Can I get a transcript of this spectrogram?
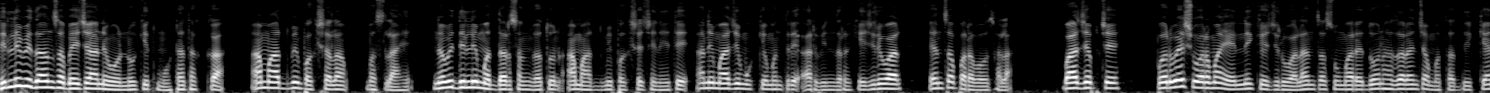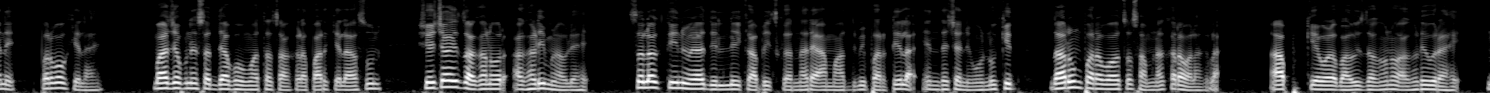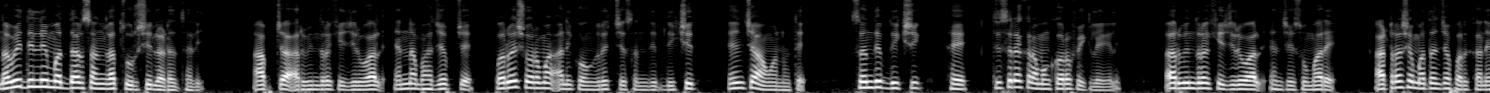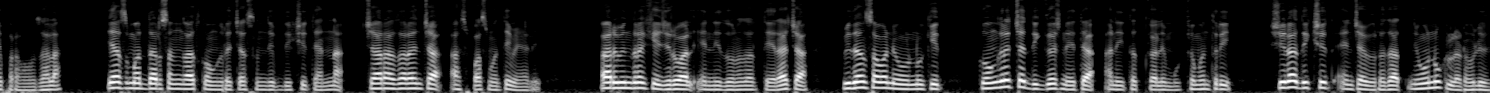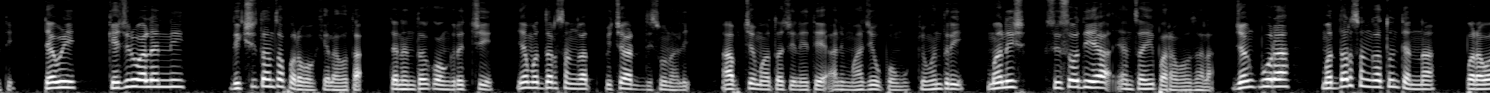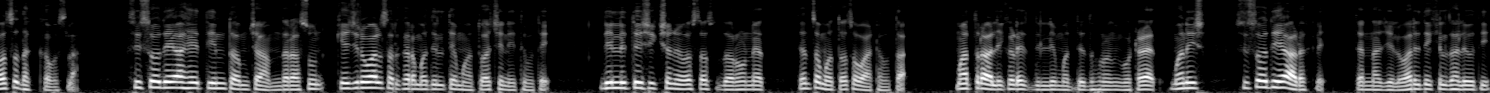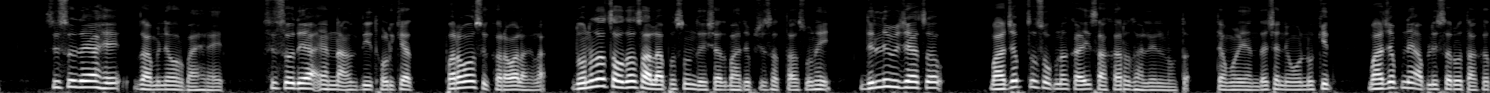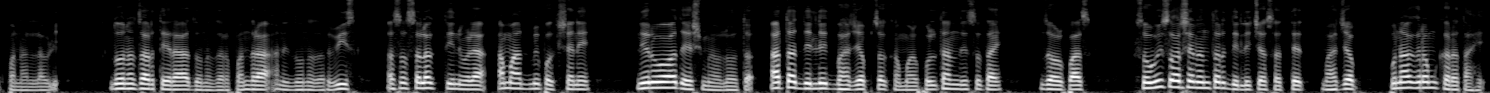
दिल्ली विधानसभेच्या निवडणुकीत मोठा धक्का आम आदमी पक्षाला बसला आहे. नवी दिल्ली मतदारसंघातून आम आदमी पक्षाचे नेते आणि माजी मुख्यमंत्री अरविंद केजरीवाल यांचा पराभव झाला. भाजपचे परवेश वर्मा यांनी केजरीवालांचा सुमारे दोन हजारांच्या मताधिक्याने पराभव केला आहे. भाजपने सध्या बहुमताचा आकडा पार केला असून शेहेचाळीस जागांवर आघाडी मिळवली आहे. सलग तीन वेळा दिल्ली काबीज करणाऱ्या आम आदमी पार्टीला यंदाच्या निवडणुकीत दारुण पराभवाचा सामना करावा लागला. आप केवळ बावीस जागांवर आघाडीवर आहे. नवी दिल्ली मतदारसंघात चुरशी लढत झाली. आपच्या अरविंद केजरीवाल यांना भाजपचे परवेश वर्मा आणि काँग्रेसचे संदीप दीक्षित यांचे आव्हान होते. संदीप दीक्षित हे तिसऱ्या क्रमांकावर फेकले गेले. अरविंद केजरीवाल यांचे सुमारे अठराशे मतांच्या फरकाने पराभव झाला. याच मतदारसंघात काँग्रेसच्या संदीप दीक्षित यांना चार हजारांच्या आसपास मते मिळाली. अरविंद केजरीवाल यांनी दोन हजार तेराच्या विधानसभा निवडणुकीत काँग्रेसच्या दिग्गज नेत्या आणि तत्कालीन मुख्यमंत्री शीला दीक्षित यांच्या विरोधात निवडणूक लढवली होती. त्यावेळी केजरीवाल यांनी दीक्षितांचा पराभव केला होता. त्यानंतर काँग्रेसची या मतदारसंघात पिछाड दिसून आली. आपचे महत्त्वाचे नेते आणि माजी उपमुख्यमंत्री मनीष सिसोदिया यांचाही पराभव झाला. जंगपुरा मतदारसंघातून त्यांना पराभवाचा धक्का बसला. सिसोदिया हे तीन टर्मचे आमदार असून केजरीवाल सरकारमधील ते महत्त्वाचे नेते होते. दिल्लीतील शिक्षण व्यवस्था सुधारवण्यात त्यांचा महत्त्वाचा वाटा होता. मात्र अलीकडेच दिल्लीमध्ये धोरण घोटाळ्यात मनीष सिसोदिया अडकले. त्यांना जेलवारी देखील झाली होती. सिसोदिया हे जामिनावर बाहेर आहेत. सिसोदिया यांना अगदी थोडक्यात पराभव स्वीकारावा लागला. दोन हजार चौदा सालापासून देशात भाजपची सत्ता असूनही दिल्ली विजयाचं भाजपचं स्वप्न काही साकार झालेलं नव्हतं. त्यामुळे यंदाच्या निवडणुकीत भाजपने आपली सर्व ताकद पणाला लावली. दोन हजार तेरा दोन हजार पंधरा आणि दोन हजार वीस असं सलग तीन वेळा आम आदमी पक्षाने निर्विवाद यश मिळवलं होतं. आता दिल्लीत भाजपचं कमळ फुलताना दिसत आहे. जवळपास सव्वीस वर्षानंतर दिल्लीच्या सत्तेत भाजप पुनरागमन करत आहे.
